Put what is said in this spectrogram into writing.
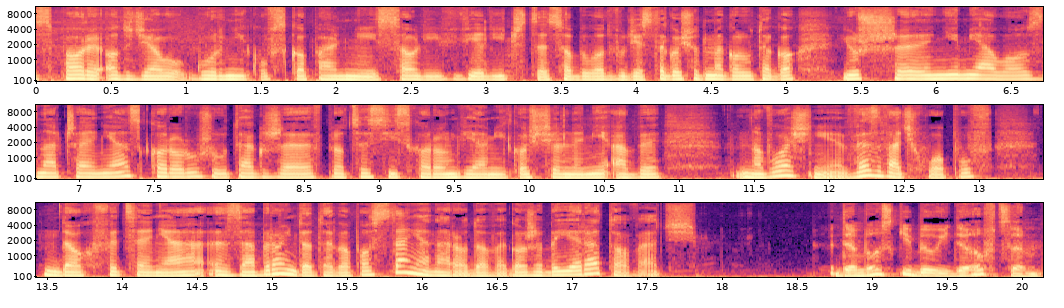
spory oddział górników z kopalni soli w Wieliczce, co było 27 lutego, już nie miało znaczenia, skoro ruszył także w procesji z chorągwiami kościelnymi, aby no właśnie, wezwać chłopów do chwycenia za broń do tego powstania narodowego, żeby je ratować. Dębowski był ideowcem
